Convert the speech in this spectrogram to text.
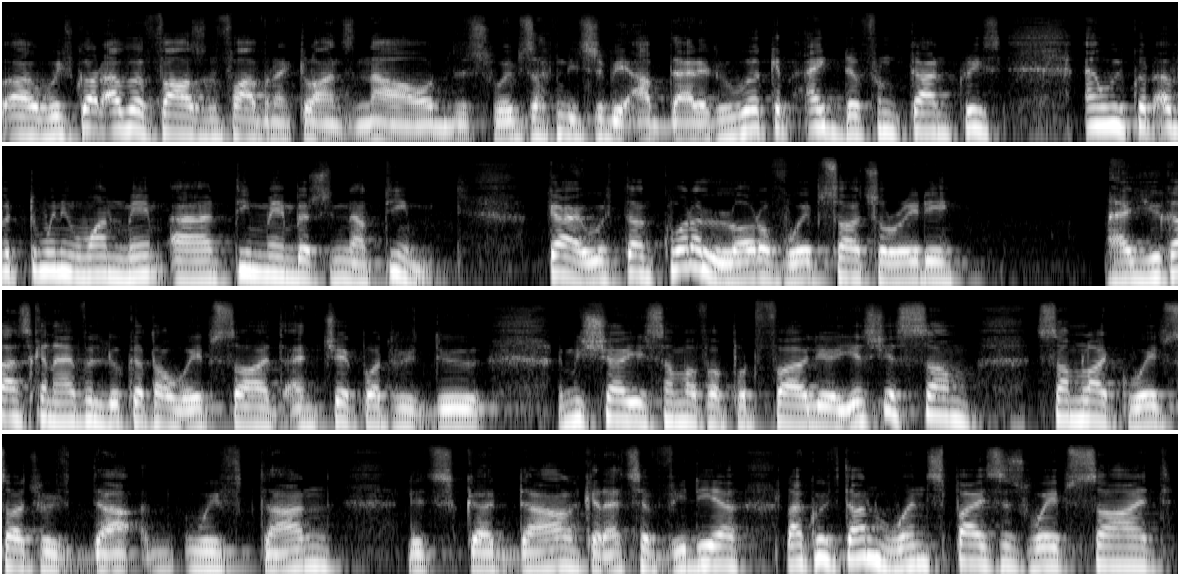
Uh, we've got over 1,500 clients now. This website needs to be updated. We work in eight different countries and we've got over 21 mem- uh, team members in our team. Okay, we've done quite a lot of websites already. Uh, you guys can have a look at our website and check what we do. Let me show you some of our portfolio. Yes, just some some like websites we've done. We've done. Let's go down. Okay, that's a video. Like we've done WinSpace's website.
